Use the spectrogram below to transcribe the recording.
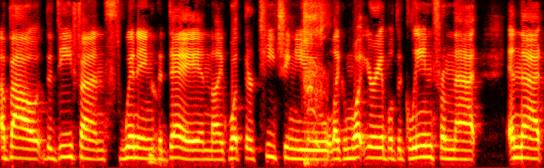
about the defense winning yeah. the day and like what they're teaching you, like and what you're able to glean from that, and that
